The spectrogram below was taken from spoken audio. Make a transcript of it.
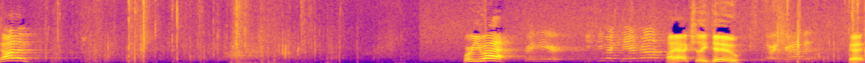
Got him! where are you at? Right here. You see my camera? I actually do. All right, grab it.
